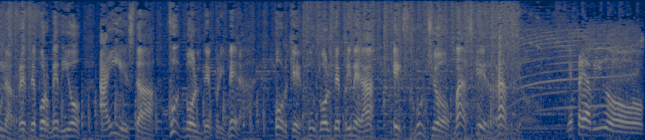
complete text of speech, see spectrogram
una red de por medio, ahí está Fútbol de Primera, porque fútbol de primera es mucho más que radio. Siempre ha habido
